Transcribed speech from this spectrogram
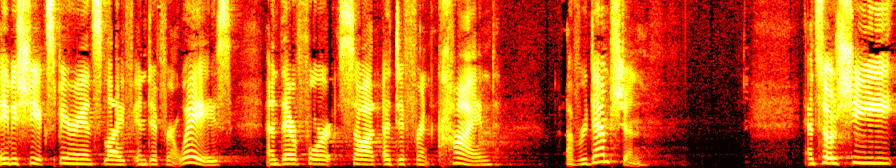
Maybe she experienced life in different ways and therefore sought a different kind of redemption. And so she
